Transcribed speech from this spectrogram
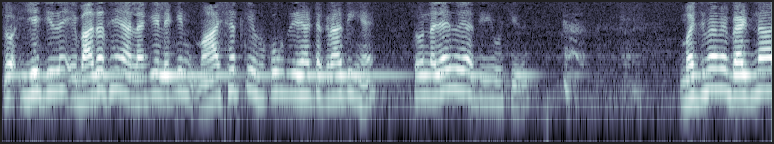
تو یہ چیزیں عبادت ہیں حالانکہ، لیکن معاشرت کے حقوق سے ٹکراتی ہیں تو ناجائز ہو جاتی ہیں وہ چیزیں۔ مجمع میں بیٹھنا،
